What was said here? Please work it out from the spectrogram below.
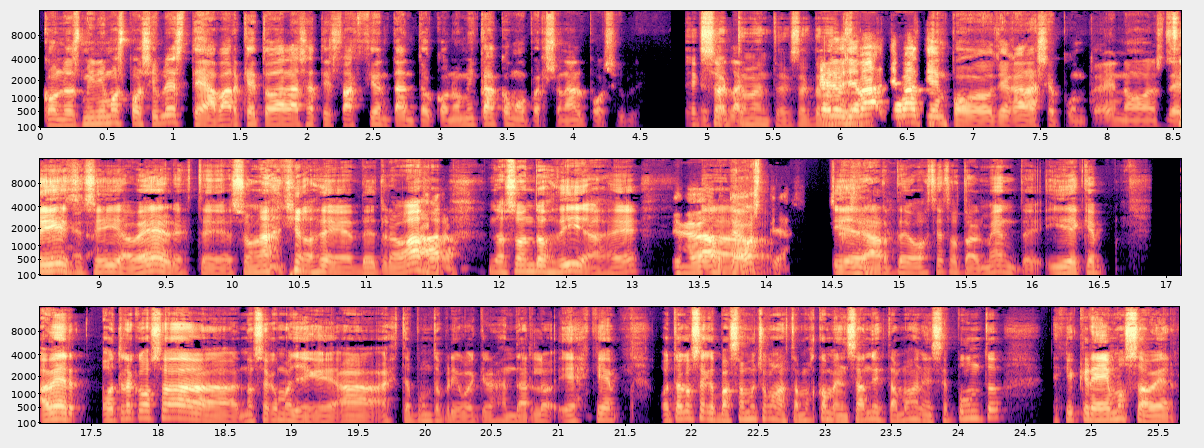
con los mínimos posibles te abarque toda la satisfacción, tanto económica como personal posible. Exactamente, exactamente. Pero lleva, lleva tiempo llegar a ese punto, ¿eh? No sí, sí, sí, a ver, este, son años de, trabajo, no son dos días, ¿eh? Y de darte hostias. y de darte hostias totalmente. Y de que, a ver, otra cosa, no sé cómo llegué a, a, este punto, pero igual quiero agendarlo, y es que otra cosa que pasa mucho cuando estamos comenzando y estamos en ese punto, es que creemos saber.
